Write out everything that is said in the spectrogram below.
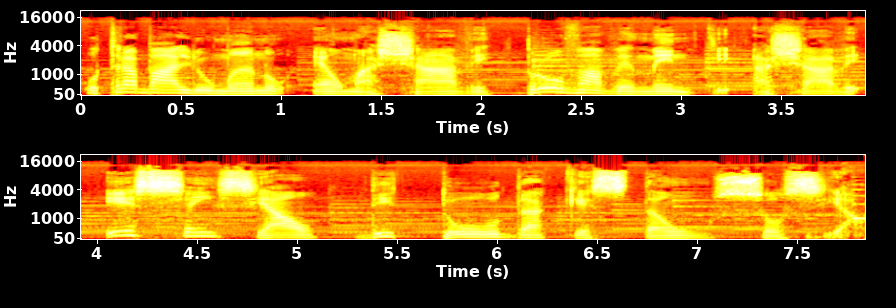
O trabalho humano é uma chave, provavelmente a chave essencial de toda a questão social.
